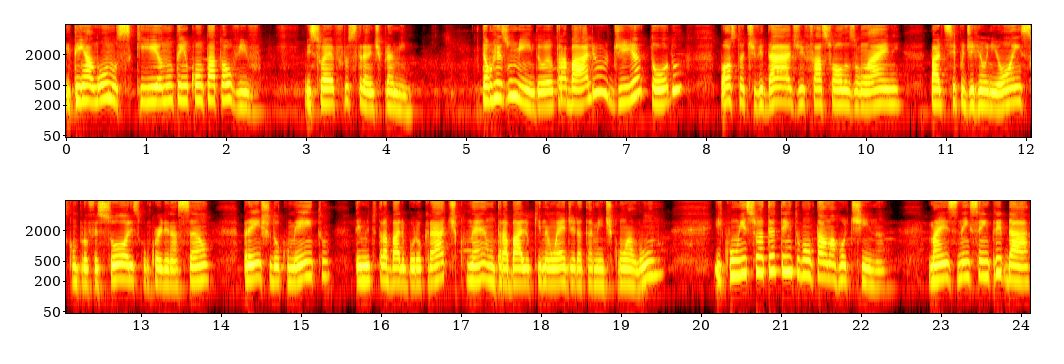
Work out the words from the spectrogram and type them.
E tem alunos que eu não tenho contato ao vivo. Isso é frustrante para mim. Então, resumindo, eu trabalho o dia todo, posto atividade, faço aulas online, participo de reuniões com professores, com coordenação, preencho documento, tem muito trabalho burocrático, né? Um trabalho que não é diretamente com o aluno. E com isso eu até tento montar uma rotina, mas nem sempre dá.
